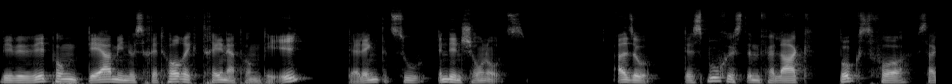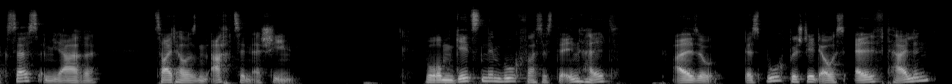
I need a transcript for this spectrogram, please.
www.der-rhetoriktrainer.de, der Link dazu in den Show Notes. Also, das Buch ist im Verlag Books for Success im Jahre 2018 erschienen. Worum geht's in dem Buch? Was ist der Inhalt? Also, das Buch besteht aus elf Teilen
